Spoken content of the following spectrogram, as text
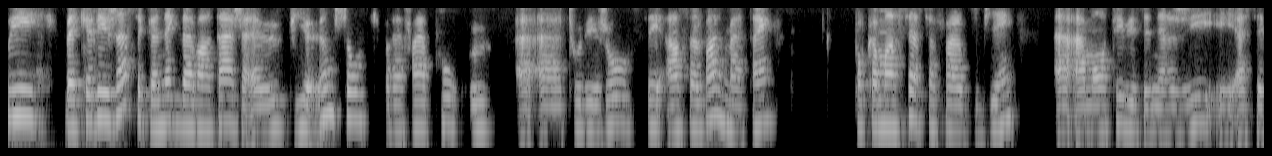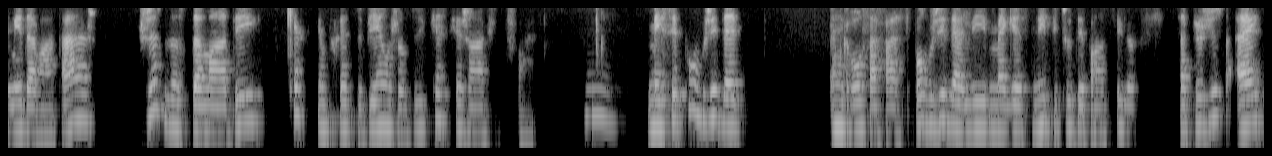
Oui, bien, que les gens se connectent davantage à eux. Puis il y a une chose qu'ils pourraient faire pour eux à, tous les jours, c'est en se levant le matin pour commencer à se faire du bien, à, monter les énergies et à s'aimer davantage, juste de se demander qu'est-ce qui me ferait du bien aujourd'hui, qu'est-ce que j'ai envie de faire? Mais ce n'est pas obligé d'être une grosse affaire. Ce n'est pas obligé d'aller magasiner puis tout dépenser. Là. Ça peut juste être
